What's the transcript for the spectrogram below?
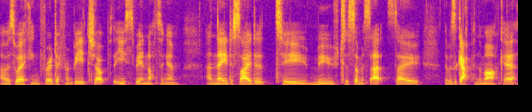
I was working for a different bead shop that used to be in Nottingham, and they decided to move to Somerset, so there was a gap in the market.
